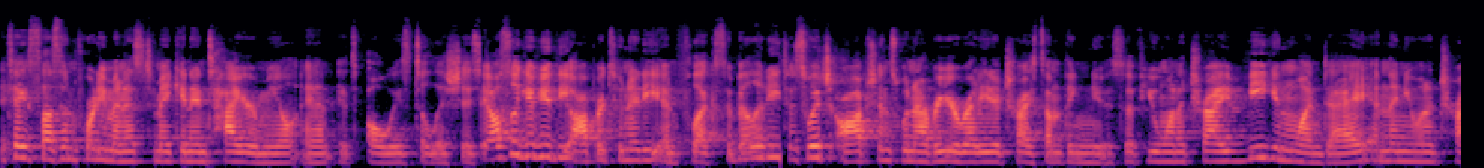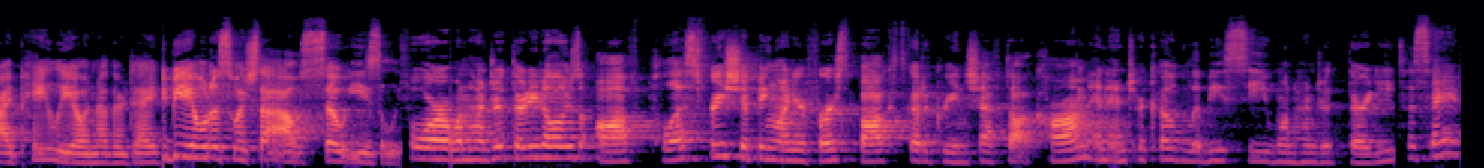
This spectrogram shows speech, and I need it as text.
It takes less than 40 minutes to make an entire meal and it's always delicious. They also give you the opportunity and flexibility to switch options whenever you're ready to try something new. So if you wanna try vegan one day and then you wanna try paleo another day, you'd be able to switch that out so easily. For $130 off plus free shipping on your first box, go to greenchef.com and enter code LibbyC130 to save.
